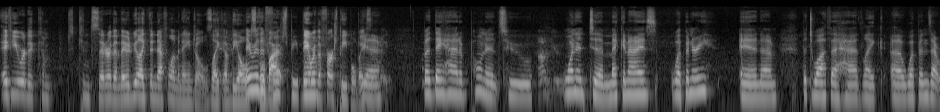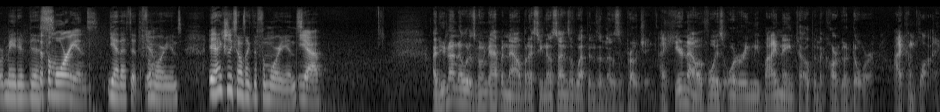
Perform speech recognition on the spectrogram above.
If you were to com- consider them, they would be like the Nephilim and angels, like of the old They were school. the Bi- first people. They were the first people, Yeah. basically. But they had opponents who wanted to mechanize weaponry, and um, the Tuatha had like uh, weapons that were made of this. The this. Fomorians. Yeah, that's it. The Yeah. Fomorians. It actually sounds like the Fomorians. Yeah. I do not know what is going to happen now, but I see no signs of weapons in those approaching. I hear now a voice ordering me by name to open the cargo door. I comply.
